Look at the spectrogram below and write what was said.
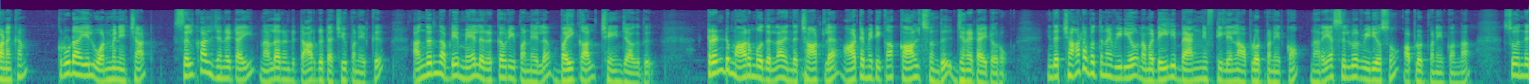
வணக்கம். Crude oil one minute chart sell call generate ஆகி நல்ல ரெண்டு டார்கெட் அச்சீவ் பண்ணியிருக்கு. அங்கேருந்து அப்படியே மேலே ரெக்கவரி பண்ணையில் பை கால் சேஞ்ச் ஆகுது. ட்ரெண்ட் மாறும்போதெல்லாம் இந்த சார்ட்டில் ஆட்டோமேட்டிக்காக கால்ஸ் வந்து ஜெனரேட் ஆகிட்டு வரும். இந்த சார்ட்டை பற்றின வீடியோ நம்ம டெய்லி பேங்க் நிஃப்டிலெலாம் அப்லோட் பண்ணியிருக்கோம். நிறையா சில்வர் வீடியோஸும் அப்லோட் பண்ணியிருக்கோம் தான். ஸோ இந்த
